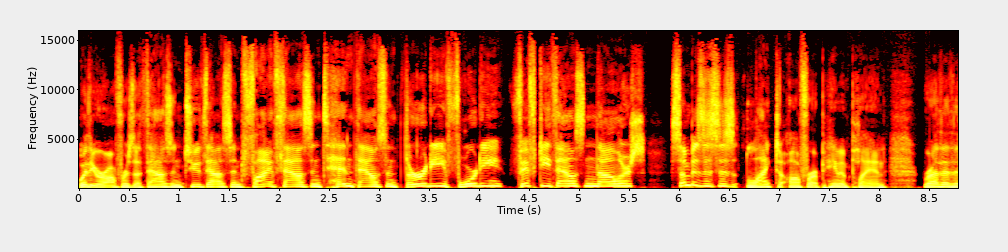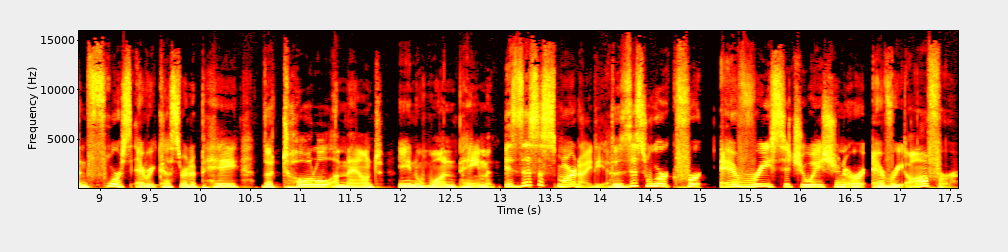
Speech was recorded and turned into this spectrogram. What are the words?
Whether your offer is $1,000, $2,000, $5,000, $10,000, $30,000, $40,000, $50,000, some businesses like to offer a payment plan rather than force every customer to pay the total amount in one payment. Is this a smart idea? Does this work for every situation or every offer?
